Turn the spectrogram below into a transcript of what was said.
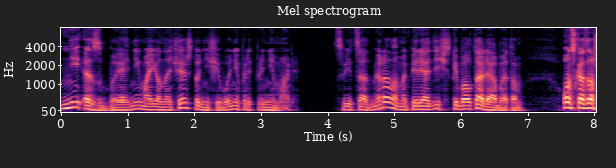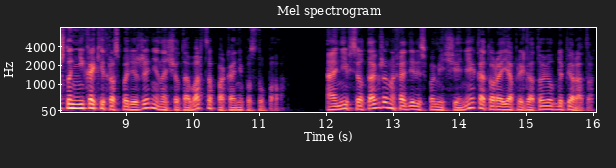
Ни СБ, ни мое начальство ничего не предпринимали. С вице-адмиралом мы периодически болтали об этом. Он сказал, что никаких распоряжений насчет аварцев пока не поступало. Они все так же находились в помещении, которое я приготовил для пиратов.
